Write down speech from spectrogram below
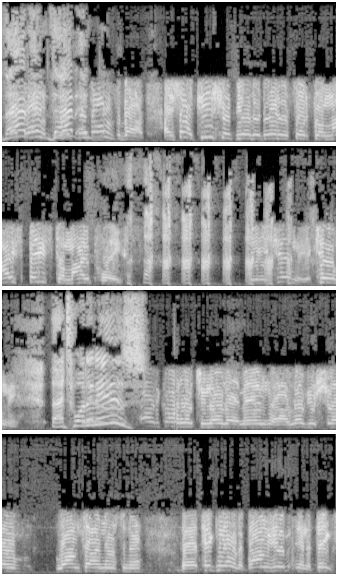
That That's and that that's, and... that's all it's about. I saw a T-shirt the other day that said "From MySpace to My Place." it killed me. It killed me. That's what it is. I would call to let you know that, man. I uh, love your show. Long time listener. Uh, take me out with a bong hit and a thanks,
